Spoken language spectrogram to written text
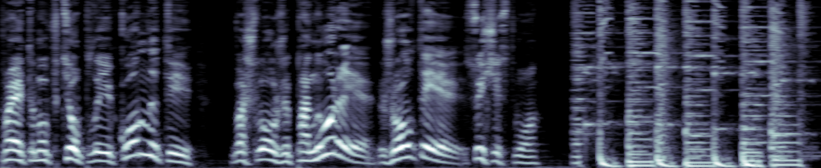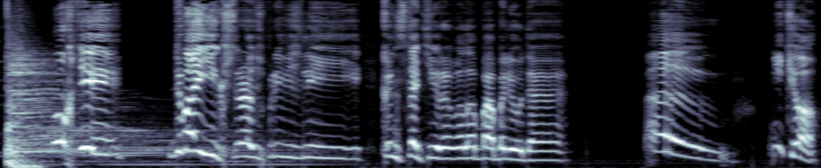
поэтому в теплые комнаты вошло уже понурое желтое существо. «Ух ты! Двоих сразу привезли!» — констатировала баба Люда. «А, ничего,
